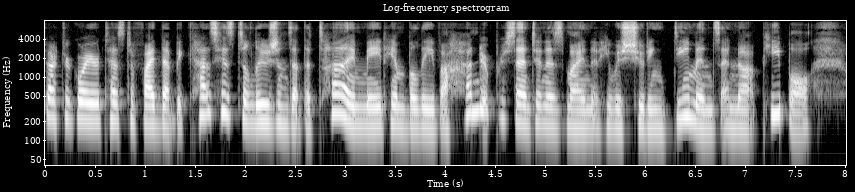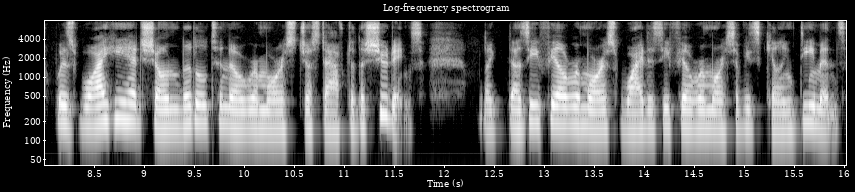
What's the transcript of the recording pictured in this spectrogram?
Dr. Gojer testified that because his delusions at the time made him believe 100% in his mind that he was shooting demons and not people, was why he had shown little to no remorse just after the shootings. Like, does he feel remorse? Why does he feel remorse if he's killing demons?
